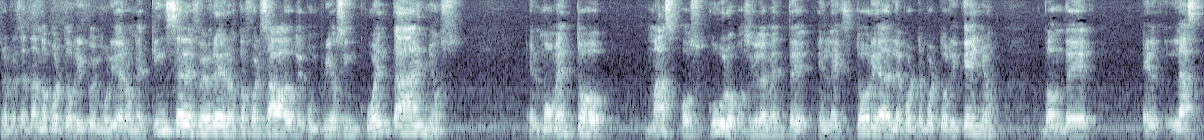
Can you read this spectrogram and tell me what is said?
representando a Puerto Rico y murieron. El 15 de febrero, esto fue el sábado que cumplió 50 años, el momento más oscuro posiblemente en la historia del deporte puertorriqueño, donde las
